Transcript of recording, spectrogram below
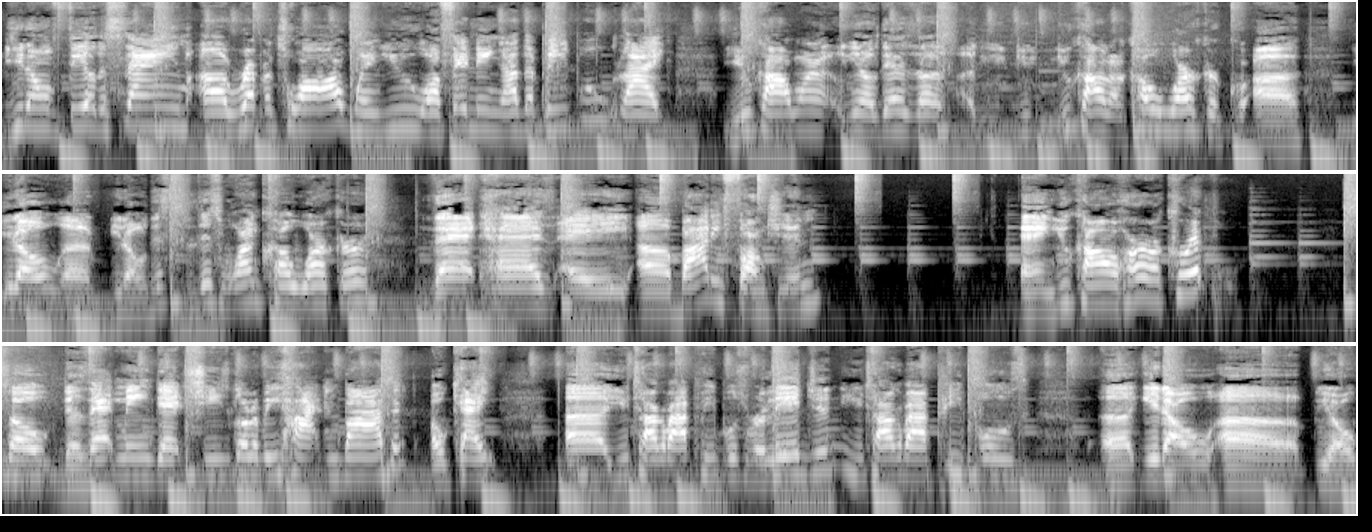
you don't feel the same uh, repertoire when you offending other people. Like you call one, you know, there's a you, you call a coworker, uh, you know, uh, you know this this one coworker that has a uh, body function, and you call her a cripple. So does that mean that she's gonna be hot and bothered? Okay. Uh, you talk about people's religion. You talk about people's, uh, you know, uh, you know,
